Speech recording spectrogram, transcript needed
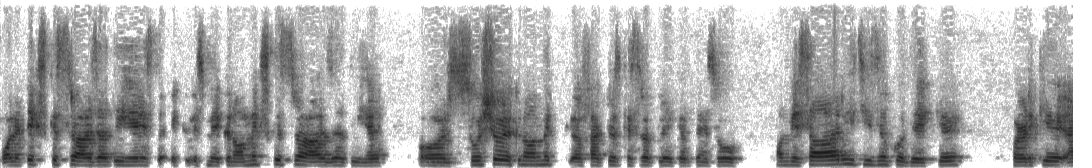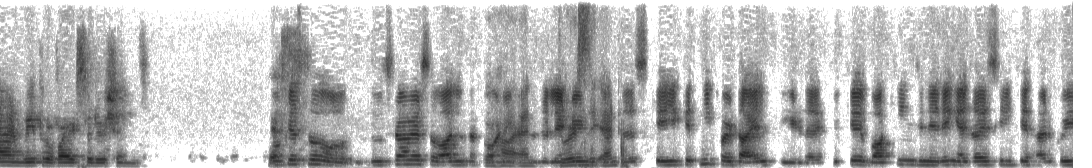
پالیٹکس کس طرح آ جاتی ہے اس میں اکنامکس کس طرح آ جاتی ہے اور سوشو اکنامک فیکٹرز کس طرح پلے کرتے ہیں۔ سو ہم یہ ساری چیزوں کو دیکھ کے پڑھ کے and we provide solutions okay so دوسرا میرا سوال کہ یہ کتنی فرٹائل فیلڈ ہے؟ کیونکہ باقی انجینئرنگ ایز آئی سی کہ ہر کوئی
